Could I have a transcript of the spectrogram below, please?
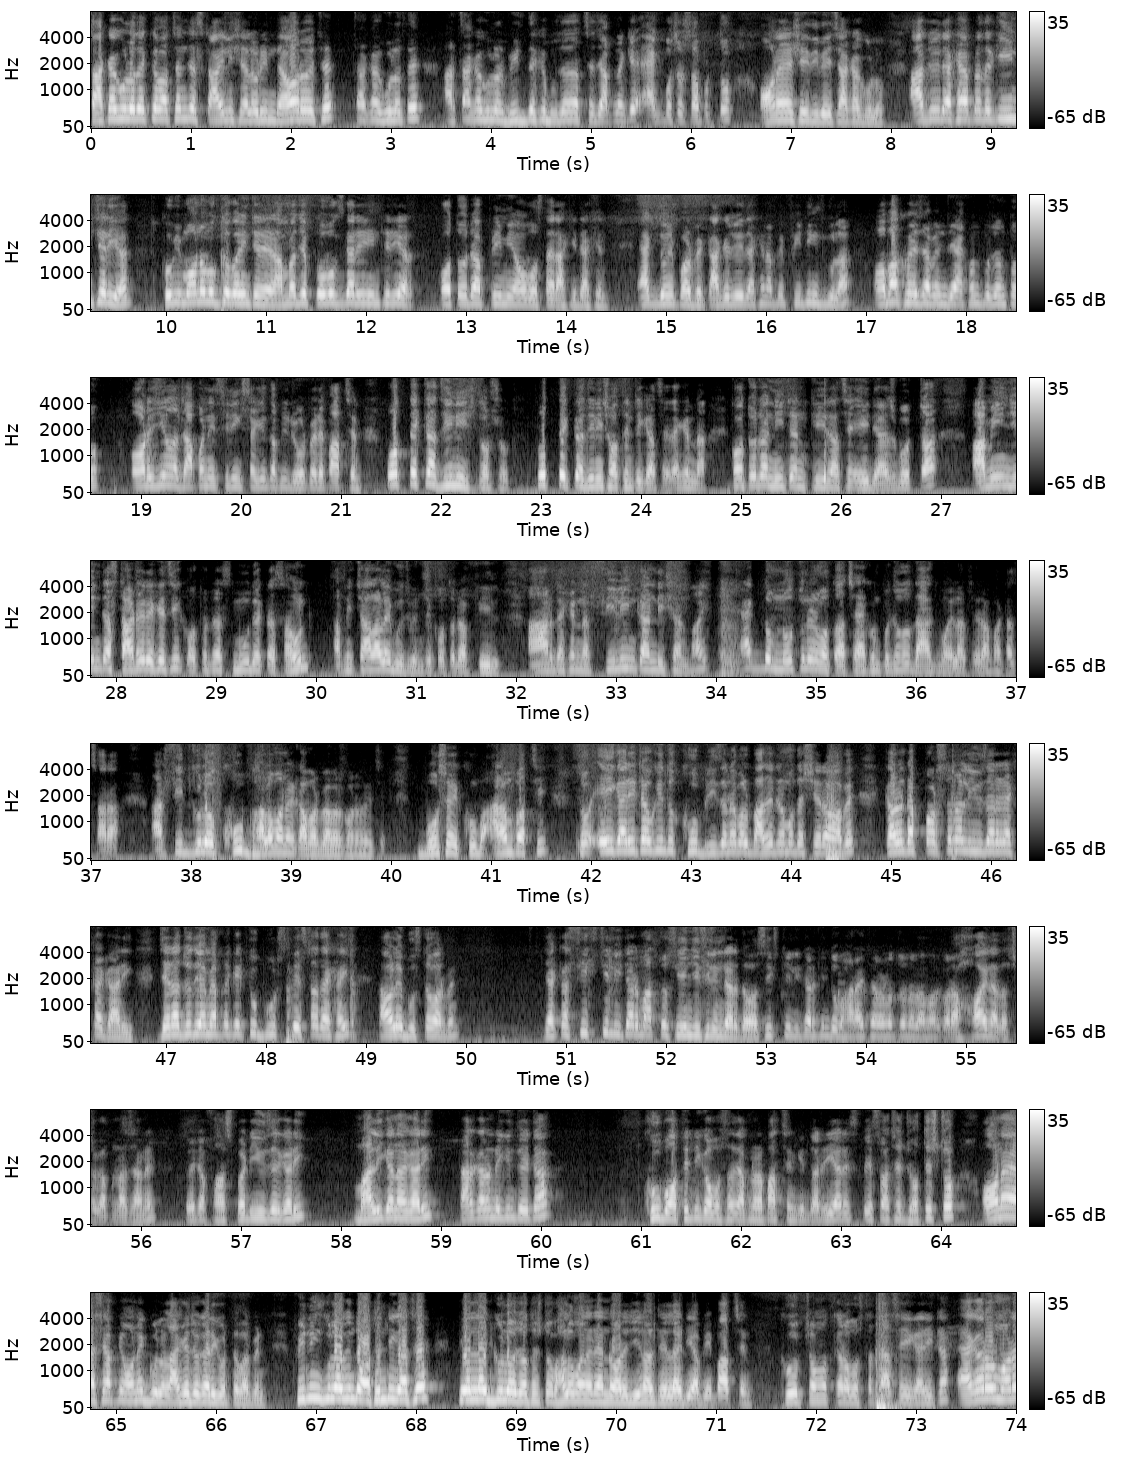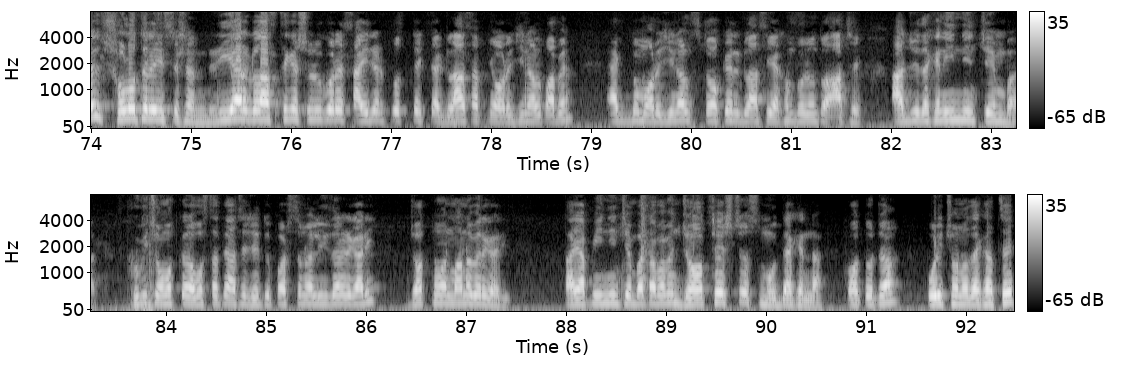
চাকাগুলো দেখতে পাচ্ছেন যে স্টাইলিশ অ্যালোরিম দেওয়া রয়েছে চাকাগুলোতে, আর চাকাগুলোর ভিড় দেখে বোঝা যাচ্ছে যে আপনাকে এক বছর সাপোর্ট তো অনায়াসেই দিবে এই চাকাগুলো। আর যদি দেখে আপনাদেরকে ইন্টেরিয়ার খুবই মনোমুগ্ধকর ইন্টেরিয়ার আমরা যে প্রোবক্স গাড়ির ইন্টেরিয়ার কতটা প্রিমিয়াম অবস্থায় রাখি দেখেন, একদমই পারফেক্ট আগে যদি দেখেন আপনি ফিটিংসগুলা অবাক হয়ে যাবেন যে এখন পর্যন্ত অরিজিনাল জাপানিজ ফিটিংসটা কিন্তু আপনি ডোর প্যাডে পাচ্ছেন। প্রত্যেকটা জিনিস, দর্শক, প্রত্যেকটা জিনিস অথেন্টিক আছে, দেখেন না? কতটা নিট অ্যান্ড ক্লিয়ার আছে এই ড্যাশবোর্ডটা আমি ইঞ্জিনটা স্টার্টে রেখেছি, কতটা স্মুথ একটা সাউন্ড আপনি চালালে বুঝবেন যে কতটা ফিল আর দেখেন না সিলিং কন্ডিশন ভাই, একদম নতুনের মতো আছে, এখন পর্যন্ত দাগ, ময়লা চেরাফাটা ছাড়া। আর সিটগুলো খুব ভালো মানের কাভার ব্যবহার করা হয়েছে। বসে খুব আরাম পাচ্ছি। তো এই গাড়িটাও কিন্তু খুব রিজনেবল বাজেটের মধ্যে সেরা হবে, কারণ এটা পার্সোনাল ইউজারের একটা গাড়ি। যেটা যদি আমি আপনাকে একটু বুট স্পেসটা দেখাই, তাহলে বুঝতে পারবেন। যে একটা সিক্সটি লিটার মাত্র সিএনজি সিলিন্ডার দেওয়া। সিক্সটি লিটার কিন্তু ভাড়ায় চালানোর জন্য ব্যবহার করা হয় না, দর্শক আপনারা জানেন। তো এটা ফার্স্ট পার্টি ইউজের গাড়ি, মালিকানা গাড়ি। তার কারণে কিন্তু এটা খুব অথেন্টিক অবস্থাতে আপনারা পাচ্ছেন কিন্তু। আর রিয়ার স্পেস আছে যথেষ্ট। অনায়াসে আপনি অনেকগুলো লাগেজও ক্যারি করতে পারবেন। ফিটিংসগুলো কিন্তু অথেন্টিক আছে। টেল লাইটগুলো যথেষ্ট ভালো মানের অ্যান্ড অরিজিনাল টেল লাইটই আপনি পাচ্ছেন। খুব চমৎকার অবস্থাতে আছে এই গাড়িটা। এগারো মডেল ষোলোতে রেজিস্ট্রেশন রিয়ার গ্লাস থেকে শুরু করে সাইডের প্রত্যেকটা গ্লাস আপনি অরিজিনাল পাবেন। একদম অরিজিনাল স্টকের গ্লাসই এখন পর্যন্ত আছে। আর যদি দেখেন ইঞ্জিন চেম্বার খুবই চমৎকার অবস্থাতে আছে, যেহেতু পার্সোনাল ইউজারের গাড়ি, যত্নবান মানবের গাড়ি। তাই আপনি ইঞ্জিন চেম্বারটা পাবেন, যথেষ্ট স্মুথ দেখেন না, কতটা পরিচ্ছন্ন দেখাচ্ছে।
